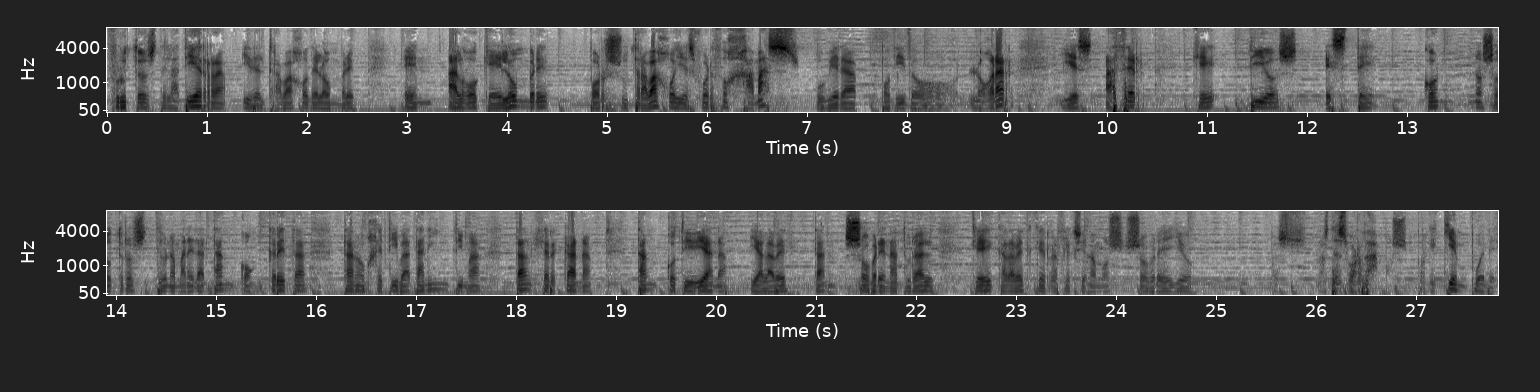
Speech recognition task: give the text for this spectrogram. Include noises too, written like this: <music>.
frutos de la tierra y del trabajo del hombre, en algo que el hombre por su trabajo y esfuerzo jamás hubiera podido lograr, y es hacer que Dios esté con nosotros de una manera tan concreta, tan objetiva, tan íntima, tan cercana, tan cotidiana y a la vez tan sobrenatural que cada vez que reflexionamos sobre ello pues nos desbordamos, porque ¿quién puede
